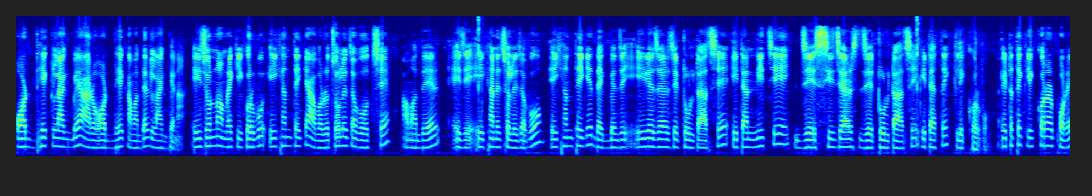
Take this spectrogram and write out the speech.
অর্ধেক লাগবে আর অর্ধেক আমাদের লাগবে না। এই জন্য আমরা কি করব? এইখান থেকে আবারও চলে যাব হচ্ছে আমাদের এই যে এইখানে চলে যাব। এইখান থেকে দেখবেন যে ইরেজার যে টুলটা আছে, এটার নিচে যে সিজার্স যে টুলটা আছে, এটাতে ক্লিক করব। এটাতে ক্লিক করার পরে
